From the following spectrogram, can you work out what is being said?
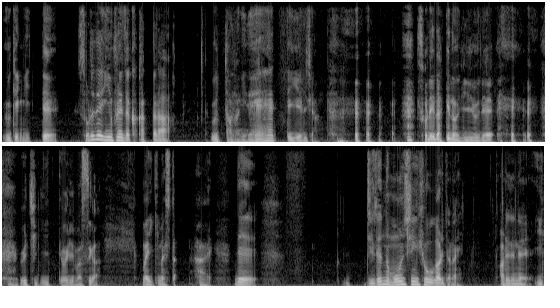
受けに行ってそれでインフルエンザかかったら打ったのにねって言えるじゃん それだけの理由で 打ちに行っておりますが。まあ行きました。はい。で事前の問診票があるじゃない？あれでね1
